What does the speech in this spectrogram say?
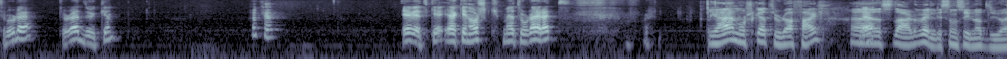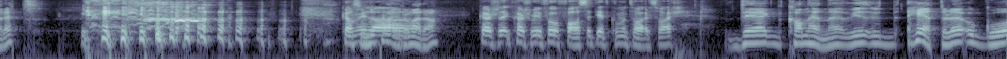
Tror det. Tror det er duken. Ok. Jeg vet ikke. Jeg er ikke norsk, men jeg tror det er rett. Jeg er norsk, og jeg tror du har feil. eh, Ja. Så da er det veldig sannsynlig at du har rett. Kan vi Sånn det la. Kanskje, kanskje vi får fasit i et kommentarsvar. Det kan hende. Heter det å gå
